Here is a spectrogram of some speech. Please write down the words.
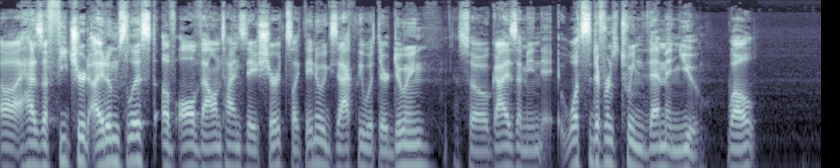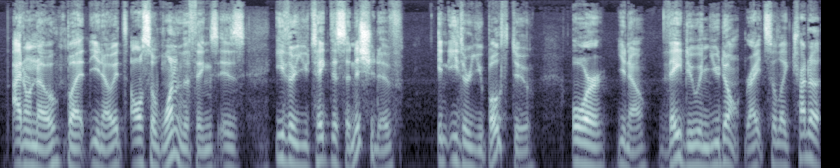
uh, has a featured items list of all Valentine's Day shirts? Like they know exactly what they're doing. So, guys, I mean, what's the difference between them and you? Well, I don't know, but you know, it's also one of the things is either you take this initiative and either you both do or, you know, they do and you don't, right? So like try to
